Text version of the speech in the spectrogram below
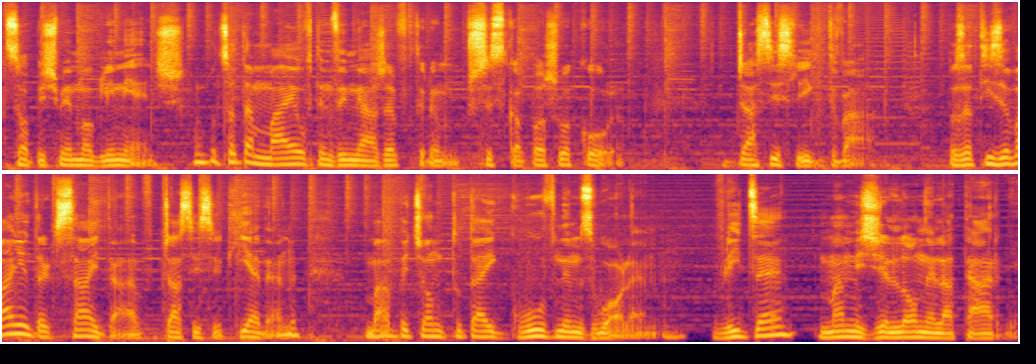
co byśmy mogli mieć, no bo co tam mają w tym wymiarze, w którym wszystko poszło cool. Justice League 2. Po zatizowaniu Darkseida w Justice League 1 ma być on tutaj głównym złolem. W lidze mamy zielone latarnie,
